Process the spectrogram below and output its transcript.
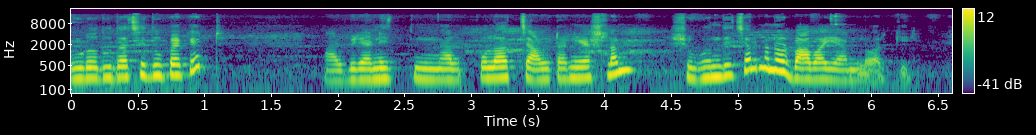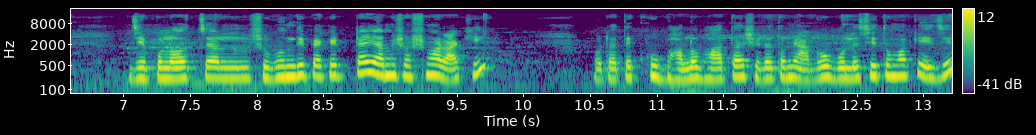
গুঁড়ো দুধ আছে দু প্যাকেট। আর বিরিয়ানি আর পোলাওর চালটা নিয়ে আসলাম। সুগন্ধি চাল মানে ওর বাবাই আনলো আর কি। যে পোলাওর চাল, সুগন্ধি প্যাকেটটাই আমি সবসময় রাখি। ওটাতে খুব ভালো ভাত হয়, সেটা তো আমি আগেও বলেছি তোমাকে এই যে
